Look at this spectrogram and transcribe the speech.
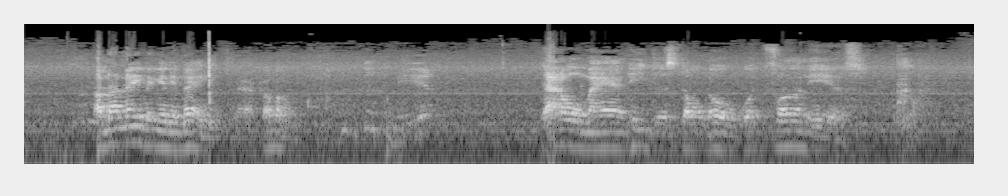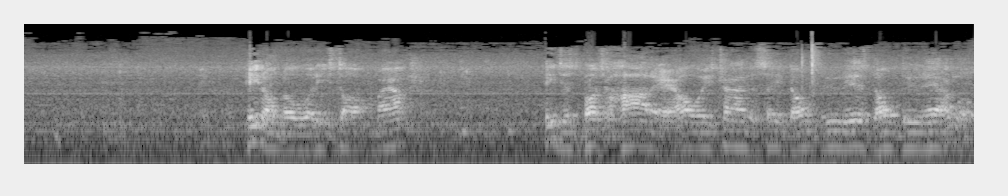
I'm not naming any names now. Come on. That old man, he just don't know what fun is. He don't know what he's talking about. He's just a bunch of hot air, always trying to say, don't do this, don't do that. I'm to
